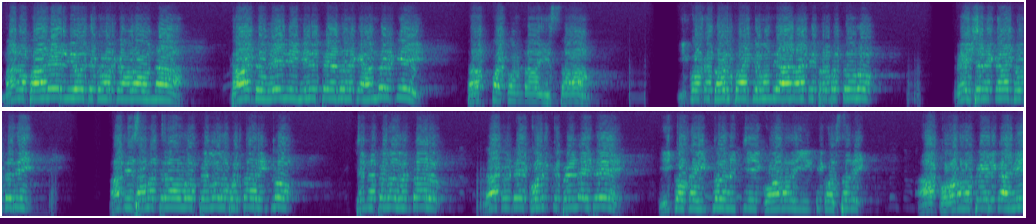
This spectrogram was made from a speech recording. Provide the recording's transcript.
మన పాలేరు నియోజకవర్గంలో ఉన్న కార్డు లేని నిరుపేదలకి అందరికీ తప్పకుండా ఇస్తాం. ఇంకొక దౌర్భాగ్యం ఉంది ఆనాటి ప్రభుత్వంలో. రేషన్ కార్డు ఉంటుంది. పది సంవత్సరాల్లో పిల్లలు పుడతారు ఇంట్లో. చిన్న పిల్లలు ఉంటారు. లేకుంటే కొడుకు పెళ్ళైతే ఇంకొక ఇంట్లో నుంచి కోడలు ఇంటికి వస్తుంది. ఆ కోడల పేరు కానీ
